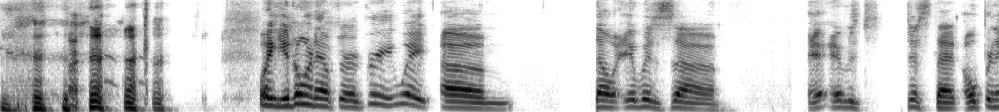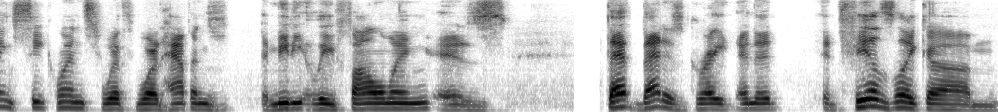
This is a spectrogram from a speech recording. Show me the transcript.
Wait, you don't have to agree. Wait, um, no, it was uh, it, it was just that opening sequence with what happens immediately following is that that is great, and it it feels like um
